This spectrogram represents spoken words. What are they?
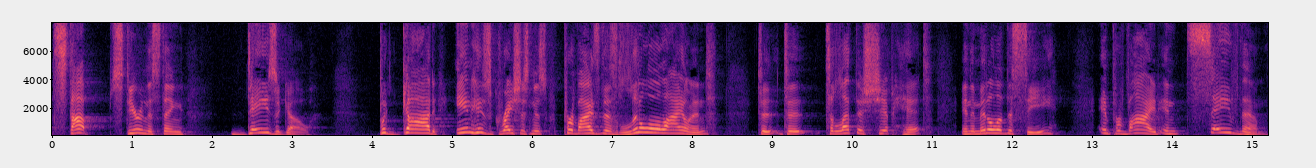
stopped steering this thing days ago. But God, in His graciousness, provides this little old island to, to, to let the ship hit in the middle of the sea and provide and save them.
